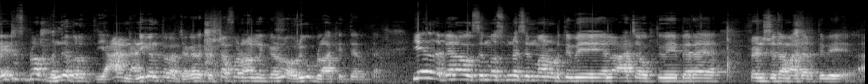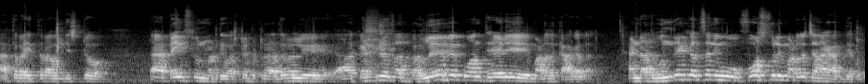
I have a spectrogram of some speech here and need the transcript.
ರೈಟರ್ಸ್ ಬ್ಲಾಕ್ ಬಂದೇ ಬರುತ್ತೆ. ಯಾರು ನನಗಂತಲ್ಲ ಜಗದ ಕ್ರಿಸ್ಟಫರ್ ಹಾಲ್ ಕೇಳಿದ್ರು ಅವರಿಗೂ ಬ್ಲಾಕ್ ಇದ್ದೇ ಇರುತ್ತೆ. ಏನಿಲ್ಲ ಬೇರೆ ಹೋಗಿ ಸಿನಿಮಾ ಸುಮ್ಮನೆ ಸಿನಿಮಾ ನೋಡ್ತೀವಿ ಎಲ್ಲ ಆಚೆ ಹೋಗ್ತೀವಿ ಬೇರೆ ಫ್ರೆಂಡ್ಸ್ ಜೊತೆ ಮಾತಾಡ್ತೀವಿ ಆ ಥರ ಈ ಥರ ಒಂದಿಷ್ಟು ಟೈಮ್ ಸ್ಪೆಂಡ್ ಮಾಡ್ತೀವಿ ಅಷ್ಟೇ ಬಿಟ್ಟರೆ ಅದರಲ್ಲಿ ಕಂಟಿನ್ಯೂಸ್ ಅದು ಬರಲೇಬೇಕು ಅಂತ ಹೇಳಿ ಮಾಡೋದಕ್ಕಾಗಲ್ಲ ಆ್ಯಂಡ್ ಅದು ಒಂದೇ ಕೆಲಸ ನೀವು ಫೋರ್ಸ್ಫುಲಿ ಮಾಡಿದ್ರೆ ಚೆನ್ನಾಗಿ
